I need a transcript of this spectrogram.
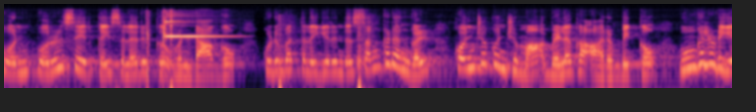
பொன் பொருள் சேர்க்கை சிலருக்கு உண்டாகும். குடும்பத்தில் இருந்த சங்கடங்கள் கொஞ்சம் கொஞ்சமாக விலக ஆரம்பிக்கும். உங்களுடைய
